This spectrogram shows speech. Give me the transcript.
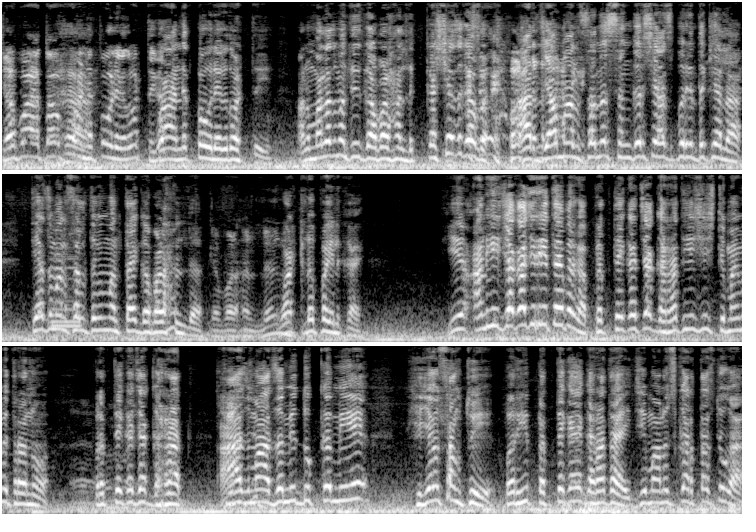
त्या पण आता हा. पाण्यात पावल्या वाटतं का? पाण्यात पावल्या वाटतंय. आणि मलाच म्हणते गबाळ हाणलं. कशाच गबाळ? अरे ज्या माणसानं संघर्ष आजपर्यंत केला त्याच माणसाला तुम्ही म्हणताय गबाळ हाणलं. गबाळ हाणलं. वाटलं पहिलं काय? हे आणि ही जगाची रीत आहे बरं का. प्रत्येकाच्या घरात ही सिस्टम आहे मित्रांनो. हा, प्रत्येकाच्या घरात. आज माझं मी दुःख मी ह्याच्यावर सांगतोय. पण ही प्रत्येकाच्या घरात आहे. जे माणूस करत असतो का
